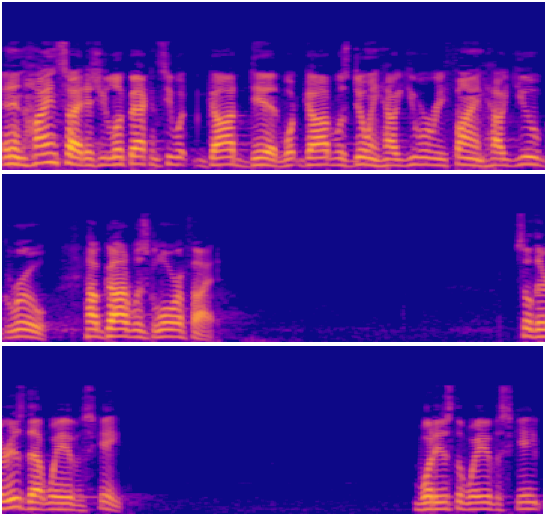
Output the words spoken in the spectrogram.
And in hindsight, as you look back and see what God did, what God was doing, how you were refined, how you grew, how God was glorified. So there is that way of escape. What is the way of escape?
